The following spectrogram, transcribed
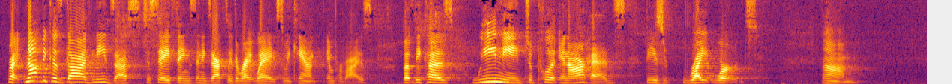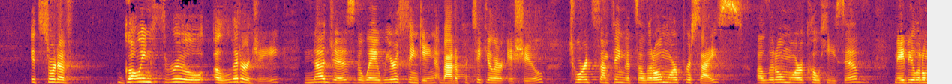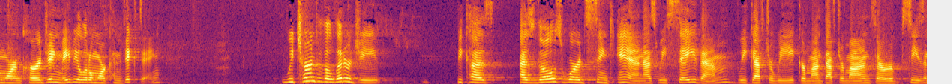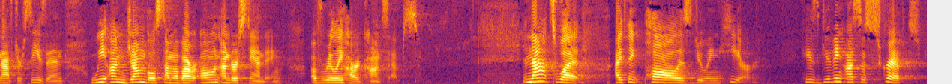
Right. Not because God needs us to say things in exactly the right way so we can't improvise, but because we need to put in our heads these right words. Um, it's sort of going through a liturgy nudges the way we're thinking about a particular issue towards something that's a little more precise, a little more cohesive, maybe a little more encouraging, maybe a little more convicting. We turn to the liturgy because as those words sink in, as we say them week after week, or month after month, or season after season, we unjumble some of our own understanding of really hard concepts. And that's what I think Paul is doing here. He's giving us a script,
